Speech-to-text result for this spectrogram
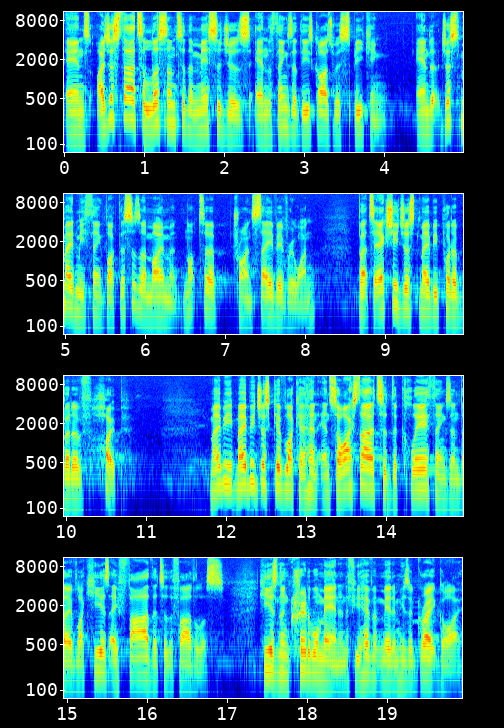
And I just started to listen to the messages and the things that these guys were speaking. And it just made me think, like, this is a moment not to try and save everyone, but to actually just maybe put a bit of hope. Maybe, maybe just give like a hint. And so I started to declare things in Dave, like, he is a father to the fatherless. He is an incredible man. And if you haven't met him, he's a great guy.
